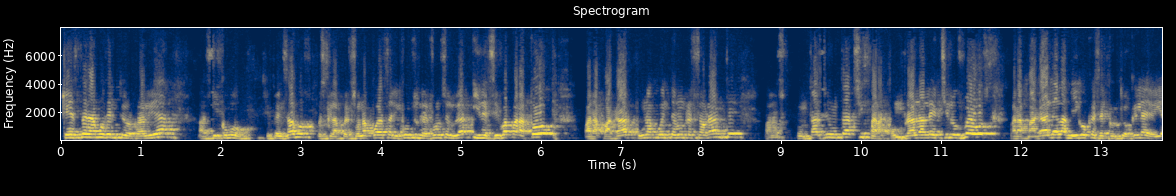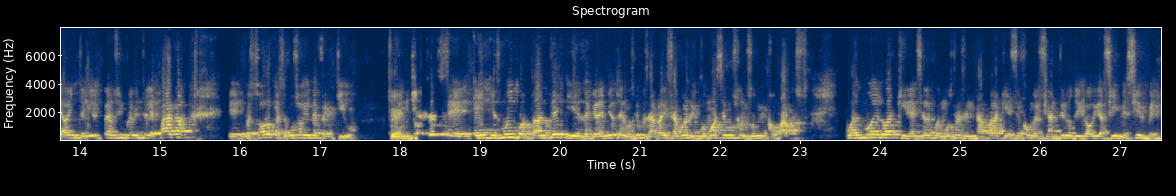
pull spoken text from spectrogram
¿Qué esperamos de interoperabilidad? Así como si pensamos, pues que la persona pueda salir con su teléfono celular y le sirva para todo, para pagar una cuenta en un restaurante, para juntarse en un taxi, para comprar la leche y los huevos, para pagarle al amigo que se encontró que le debía 20 mil pesos, simplemente le paga, eh, pues todo lo que hacemos hoy en efectivo. Entonces, eh, eh, es muy importante y desde el gremio tenemos que empezar a revisar, bueno, ¿y cómo hacemos con esos micropagos? ¿Cuál modelo de adquirencia le podemos presentar para que ese comerciante nos diga, oye, así me sirve?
